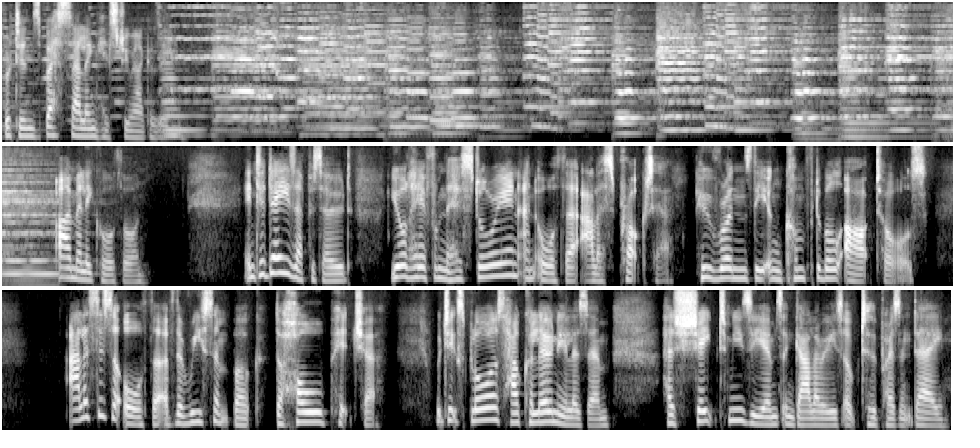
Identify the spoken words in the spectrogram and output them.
Britain's best selling history magazine. I'm Ellie Cawthorne. In today's episode, you'll hear from the historian and author Alice Procter, who runs the Uncomfortable Art Tours. Alice is the author of the recent book, The Whole Picture, which explores how colonialism has shaped museums and galleries up to the present day.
